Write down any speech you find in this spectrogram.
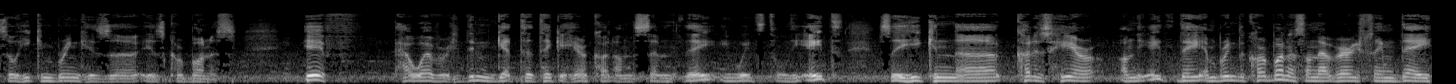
so he can bring his uh, his korbanos. If However, he didn't get to take a haircut on the seventh day. He waits till the eighth, so he can uh, cut his hair on the eighth day and bring the korbanos on that very same day.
